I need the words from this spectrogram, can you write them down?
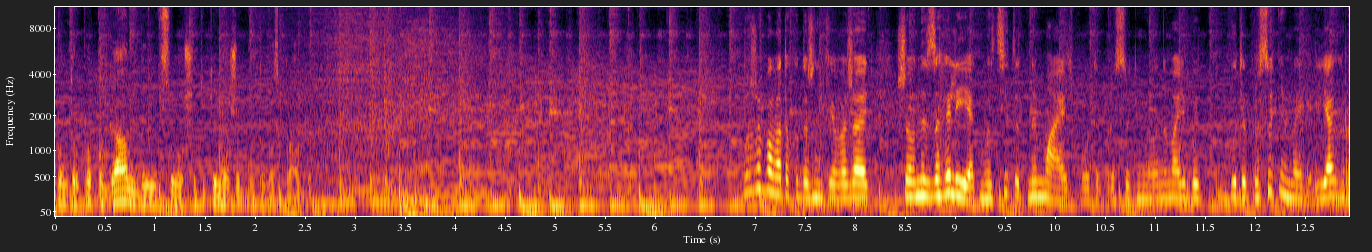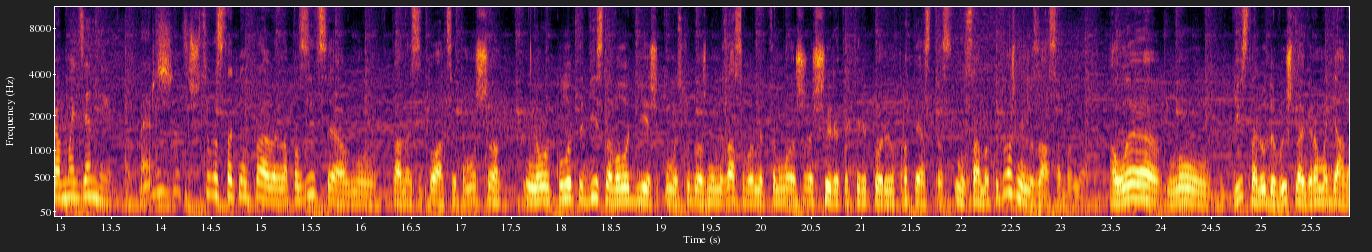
контрпропаганди, і всього, що тільки може бути насправді. Дуже багато художників вважають, що вони взагалі як митці тут не мають бути присутніми. Вони мають бути- присутніми як громадянин, по-перше. Ну, Це, достатньо правильна позиція ну, в даній ситуації, тому що ну, коли ти дійсно володієш якимись художніми засобами, ти можеш розширити територію протесту ну, саме художніми засобами, але ну, дійсно люди вийшли як громадяни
